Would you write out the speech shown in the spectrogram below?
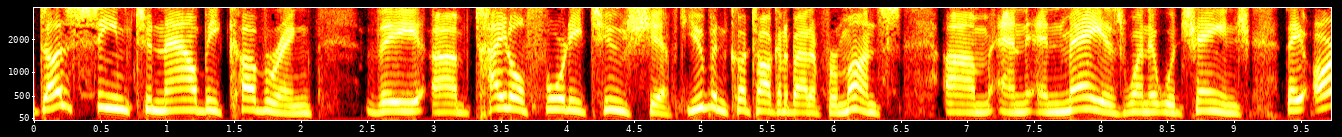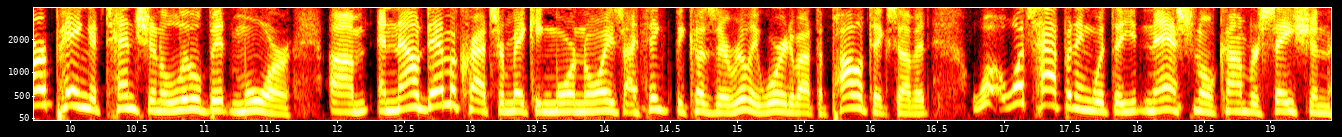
does seem to now be covering the um, Title 42 shift. You've been co- talking about it for months, um, and and May is when it would change. They are paying attention a little bit more, um, and now Democrats are making more noise. I think because they're really worried about the politics of it. What, what's happening with the national conversation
